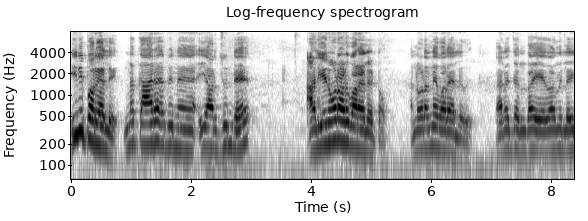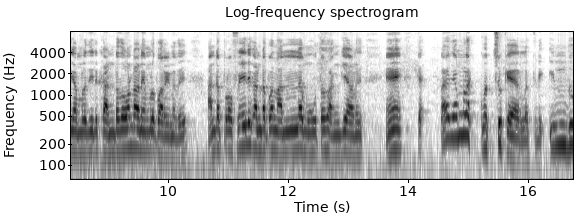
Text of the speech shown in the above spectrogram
ഇനി പറയാല്ലേ? നിങ്ങൾക്ക് ആരാ പിന്നെ ഈ അർജുന്റെ അളിയനോടാണ് പറയാലോ കേട്ടോ എന്നോട് തന്നെ പറയാനുള്ളത്. കാരണം വെച്ചാൽ എന്താ ഏതാന്നുള്ളത് നമ്മളിതിൽ കണ്ടതുകൊണ്ടാണ് നമ്മൾ പറയണത്. എന്റെ പ്രൊഫൈൽ കണ്ടപ്പോൾ നല്ല മൂത്ത സംഖ്യയാണ്. ഏഹ് നമ്മളെ കൊച്ചു കേരളത്തിൽ ഹിന്ദു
